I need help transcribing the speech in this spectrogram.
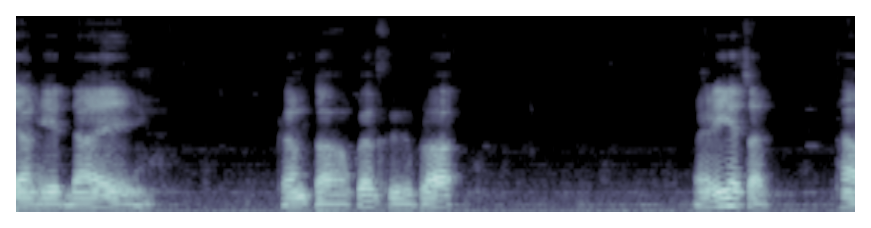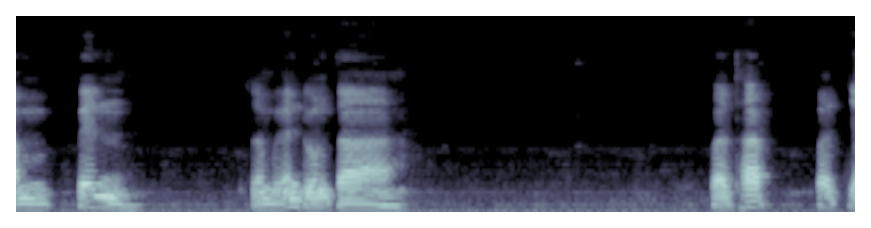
จากเหตุใดคำตอบก็คือเพราะ อริยสัจธรรมเป็นเสมือนดวงตา ประทับประจ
